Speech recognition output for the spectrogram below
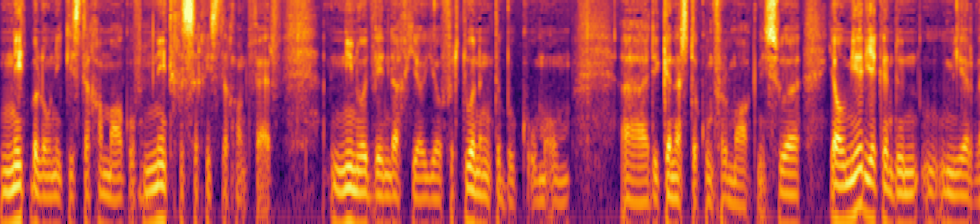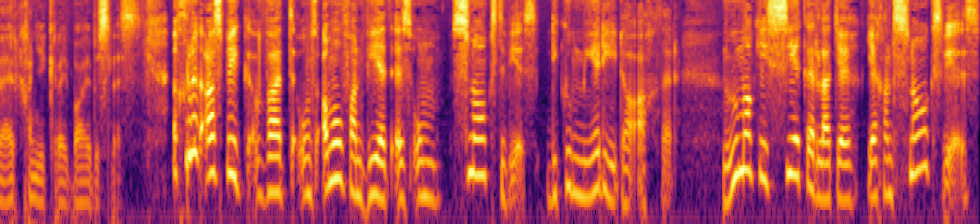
net ballonnetjies te gaan maak of net gesiggies te gaan verf. Nie noodwendig jou jou vertoning te boek om om uh die kinders te kom vermaak nie. So ja, hoe meer jy kan doen, hoe, hoe meer werk gaan jy kry, baie beslis. 'n Groot aspek wat ons almal van weet is om snaaks te wees, die komedie daar agter. Hoe maak jy seker dat jy jy gaan snaaks wees?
